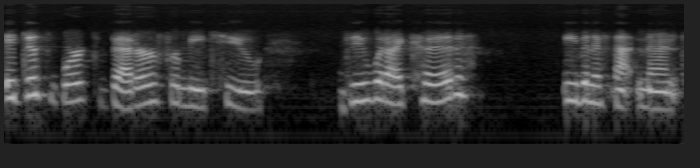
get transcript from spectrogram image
it just worked better for me to do what I could, even if that meant,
